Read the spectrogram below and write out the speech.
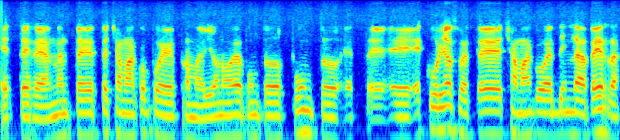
Este realmente este chamaco pues promedió 9.2 puntos. Este eh, es curioso, este chamaco es de Inglaterra.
